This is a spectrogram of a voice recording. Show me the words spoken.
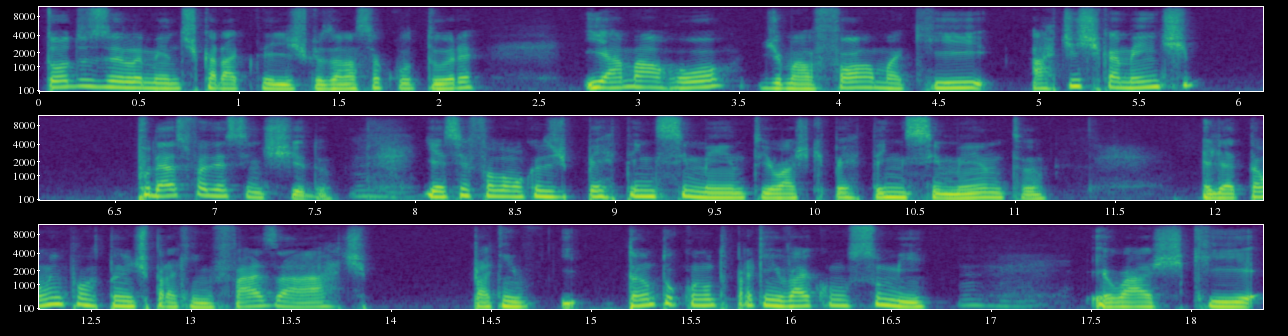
todos os elementos característicos da nossa cultura e amarrou de uma forma que, artisticamente, pudesse fazer sentido. E aí você falou uma coisa de pertencimento. E eu acho que pertencimento, ele é tão importante para quem faz a arte, para quem tanto quanto para quem vai consumir. Eu acho que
